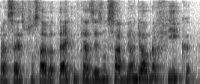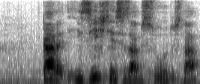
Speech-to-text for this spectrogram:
para ser responsável técnico, que às vezes não sabe nem onde a obra fica. Cara, existem esses absurdos, tá?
